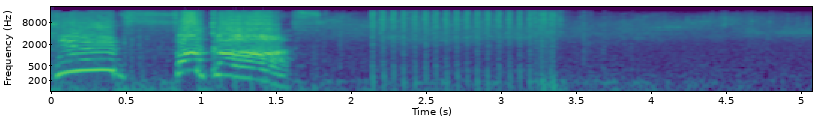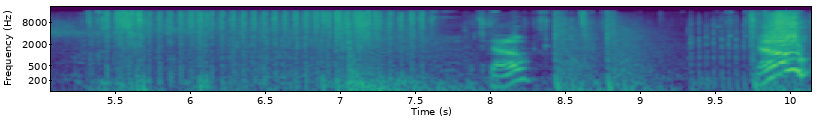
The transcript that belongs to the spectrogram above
Dude, fuck off! Let's go. No!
